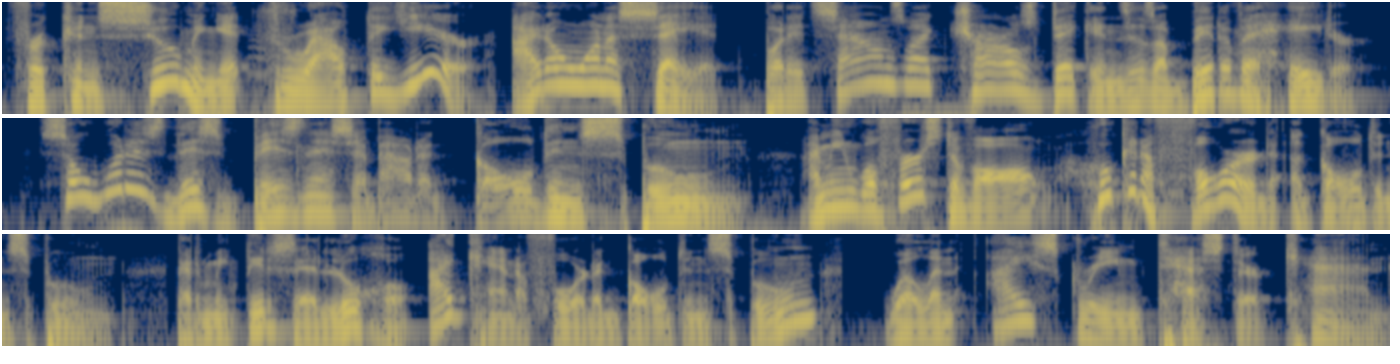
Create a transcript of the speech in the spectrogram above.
for consuming it throughout the year. I don't want to say it, but it sounds like Charles Dickens is a bit of a hater. So, what is this business about a golden spoon? I mean, well, first of all, who can afford a golden spoon? Permitirse el lujo. I can't afford a golden spoon. Well, an ice cream tester can.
